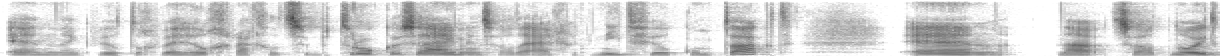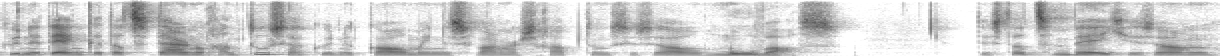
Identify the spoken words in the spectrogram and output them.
En ik wil toch wel heel graag dat ze betrokken zijn. En ze hadden eigenlijk niet veel contact. En nou, ze had nooit kunnen denken dat ze daar nog aan toe zou kunnen komen in de zwangerschap toen ze zo moe was. Dus dat is een beetje zo'n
